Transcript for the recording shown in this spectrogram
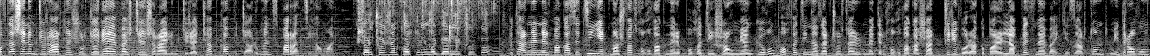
Հովտաշենում ջուրը արդեն շուրջօրյա է, բայց չեն շռայլում ջրաչափ կա, վճարում են սպառածի համար։ 24 ժամ փաստորեն հիմա գարնի ջուր կա։ Վթարներն էլ պակասեցին, երբ մաշված խողովակները փոխեցին Շահումյան գյուղում, փոխվեց 9400 մետր խողովակաշար։ Ջրի որակը բարելավվեց նաև Այգեզարթում, Դմիտրովում,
